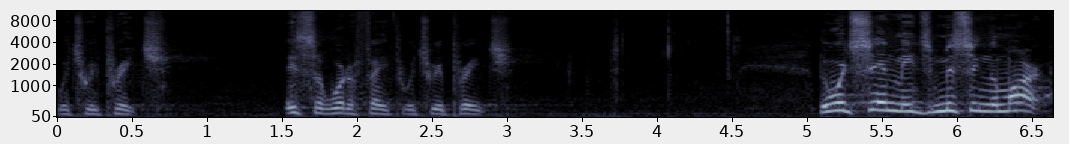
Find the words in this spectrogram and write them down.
which we preach. It's the word of faith which we preach. The word sin means missing the mark.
